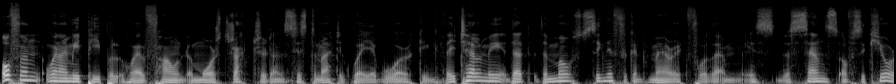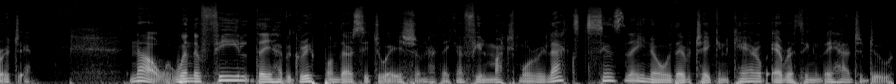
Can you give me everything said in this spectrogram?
Often, when I meet people who have found a more structured and systematic way of working, they tell me that the most significant merit for them is the sense of security. Now, when they feel they have a grip on their situation, they can feel much more relaxed since they know they've taken care of everything they had to do,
